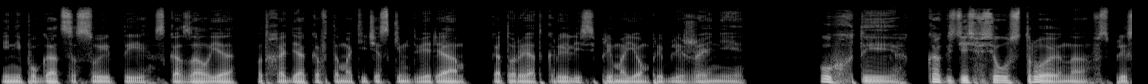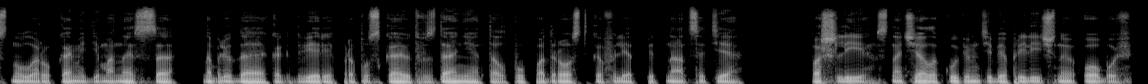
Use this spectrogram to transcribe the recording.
и не пугаться суеты», — сказал я, подходя к автоматическим дверям, которые открылись при моем приближении. «Ух ты, как здесь все устроено!» — всплеснула руками Демонесса, наблюдая, как двери пропускают в здание толпу подростков лет пятнадцати. «Пошли, сначала купим тебе приличную обувь,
